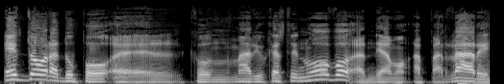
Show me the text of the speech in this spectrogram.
Ed ora dopo eh, con Mario Castelnuovo andiamo a parlare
